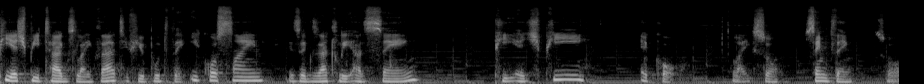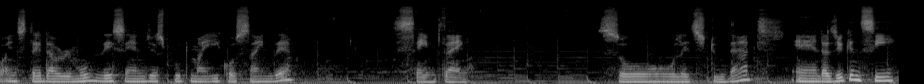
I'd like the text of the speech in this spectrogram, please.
PHP tags like that, if you put the equal sign, is exactly as saying PHP echo, like so. Same thing. So instead, I'll remove this and just put my equal sign there. Same thing. So let's do that. And as you can see,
